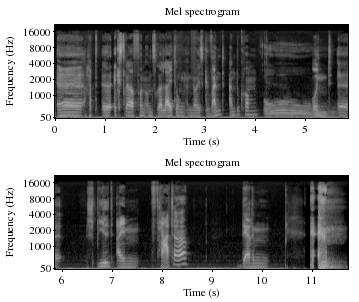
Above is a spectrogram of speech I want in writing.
Äh, hat äh, extra von unserer Leitung ein neues Gewand anbekommen Oh. und äh, spielt einen Vater, deren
